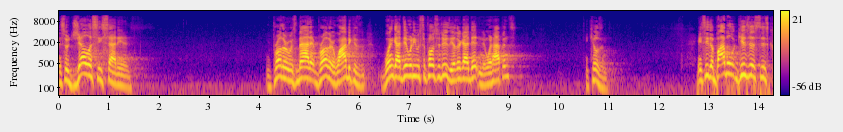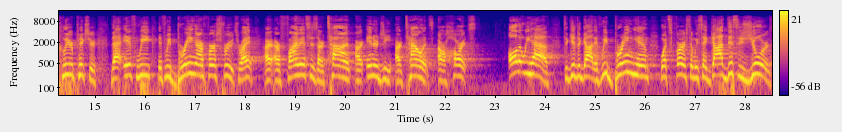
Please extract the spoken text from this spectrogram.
And so jealousy sat in. Brother was mad at brother. Why? Because one guy did what he was supposed to do, the other guy didn't. And what happens? He kills him. You see, the Bible gives us this clear picture that if we, if we bring our first fruits, right, our, our finances, our time, our energy, our talents, our hearts, all that we have to give to God, if we bring Him what's first and we say, God, this is yours,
